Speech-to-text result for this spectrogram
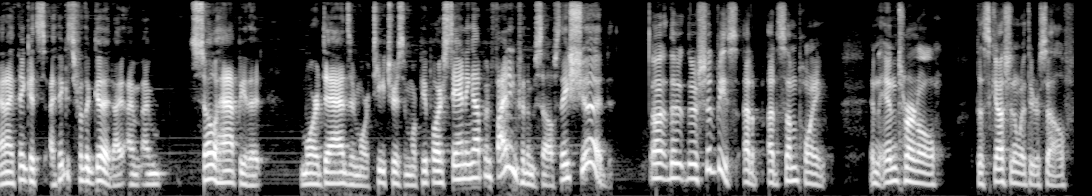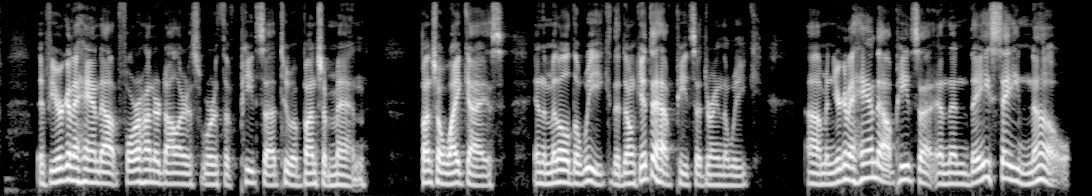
and I think it's I think it's for the good. I, I'm I'm so happy that more dads and more teachers and more people are standing up and fighting for themselves. They should. Uh, there, there should be at, a, at some point an internal discussion with yourself. If you're going to hand out $400 worth of pizza to a bunch of men, bunch of white guys in the middle of the week that don't get to have pizza during the week, um, and you're going to hand out pizza and then they say no,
